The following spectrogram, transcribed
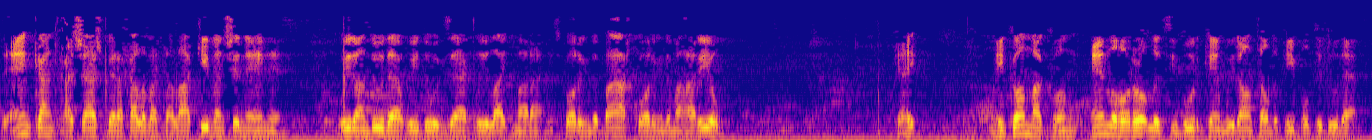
ואין כאן חשש ברכה לבטלה, כיוון שנהנה. We don't do that, we do exactly like Maran. He's quoting the Bach, quoting the Maharil. Okay? מכל מקום, אין להורות לציבור כן, we don't tell the people to do that.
